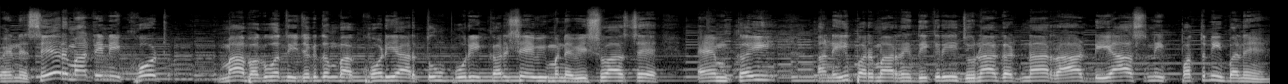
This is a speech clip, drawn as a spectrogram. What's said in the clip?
એને શેર માટીની ખોટમાં ભગવતી જગદંબા ખોડિયાર તું પૂરી કરશે એવી મને વિશ્વાસ છે. એમ કહી અને ઈ પરમારની દીકરી જુનાગઢના રા ડિયાસની પત્ની બને.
